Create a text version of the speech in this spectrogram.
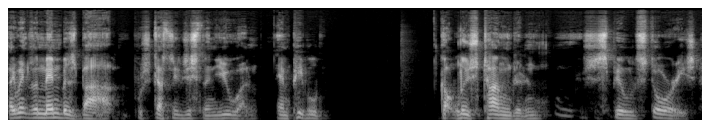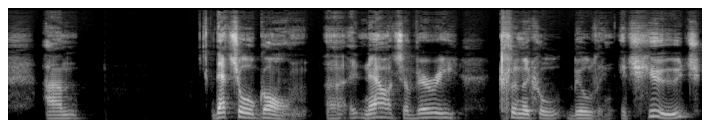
They went to the members' bar, which doesn't exist in the new one, and people got loose tongued and spilled stories. Um, that's all gone. Uh, now it's a very clinical building. It's huge.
